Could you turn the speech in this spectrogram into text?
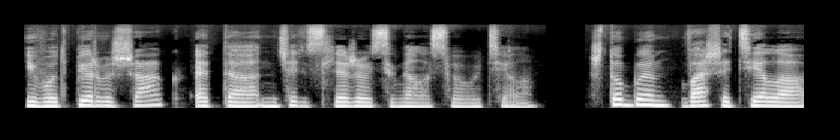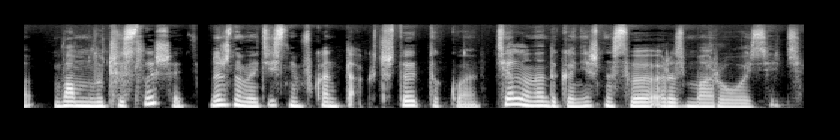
И вот первый шаг — это начать отслеживать сигналы своего тела. Чтобы ваше тело вам лучше слышать, нужно войти с ним в контакт. Что это такое? Тело надо, конечно, свое разморозить.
